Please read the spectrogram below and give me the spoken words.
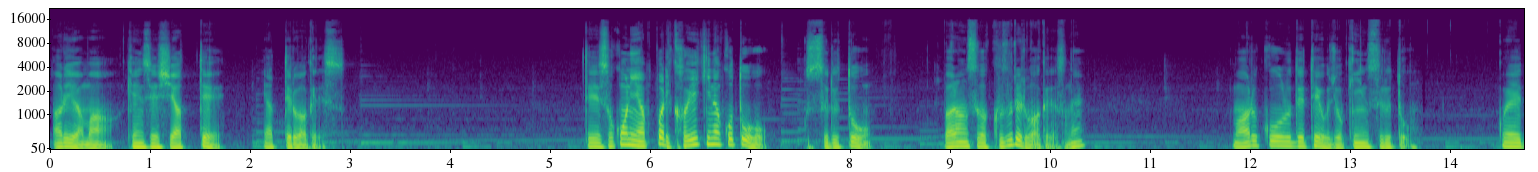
あるいはまあ牽制し合ってやってるわけです。でそこにやっぱり過激なことをするとバランスが崩れるわけですね、アルコールで手を除菌するとこれ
